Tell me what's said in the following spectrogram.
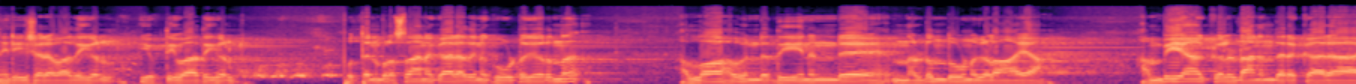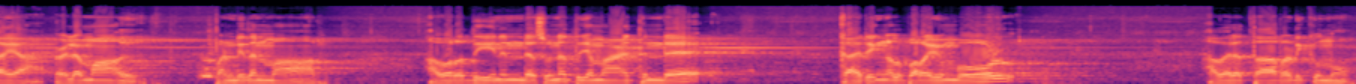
നിരീശ്വരവാദികൾ യുക്തിവാദികൾ പുത്തൻ പ്രസ്ഥാനക്കാർ അതിന് കൂട്ടുചേർന്ന് അള്ളാഹുവിന്റെ ദീനിന്റെ നെടുംതൂണുകളായ അമ്പിയാക്കളുടെ അനന്തരക്കാരായ ഉലമാ പണ്ഡിതന്മാർ അവർ ദീനിന്റെ സുന്നത്ത് ജമാഅത്തിന്റെ കാര്യങ്ങൾ പറയുമ്പോൾ അവരെ താറടിക്കുന്നു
